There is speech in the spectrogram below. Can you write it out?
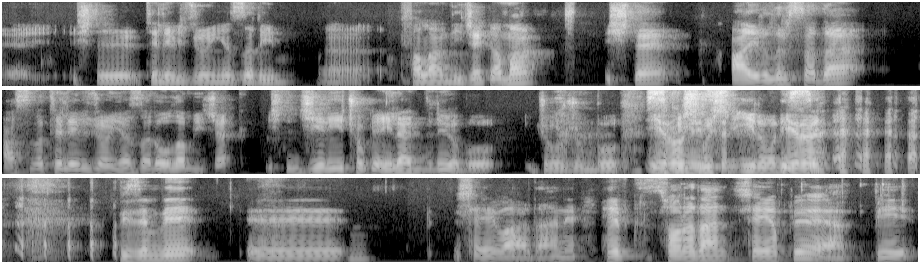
e, işte televizyon yazarıyım e, falan diyecek ama işte ayrılırsa da aslında televizyon yazarı olamayacak. İşte Jerry'i çok eğlendiriyor bu George'un bu İronisi. ironisi. İroni. Bizim bir e, şey vardı hani hep sonradan şey yapıyor ya bir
